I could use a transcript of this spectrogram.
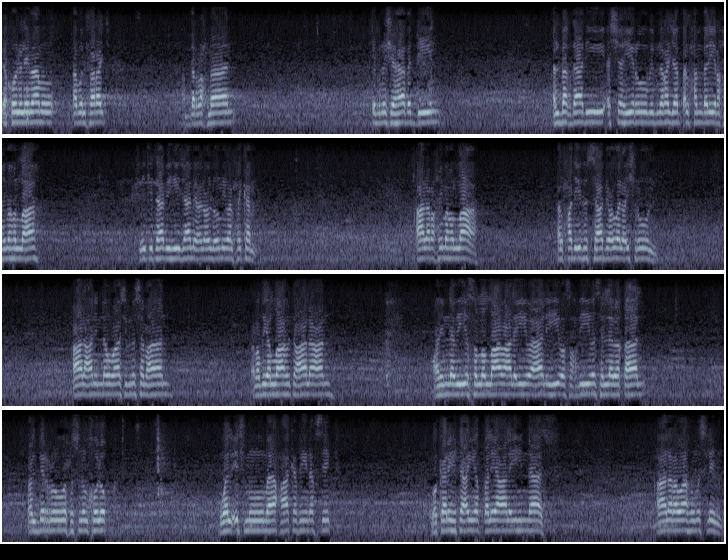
يقول الإمام أبو الفرج عبد الرحمن ابن شهاب الدين البغدادي الشهير بابن رجب الحنبلي رحمه الله في كتابه جامع العلوم والحكم. قال رحمه الله الحديث السابع والعشرون. قال عن النواس بن سمعان رضي الله تعالى عنه عن النبي صلى الله عليه وآله وصحبه وسلم قال البر حسن الخلق والإثم ما حاك في نفسك وكرهت أن يطلع عليه الناس. قال رواه مسلم.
